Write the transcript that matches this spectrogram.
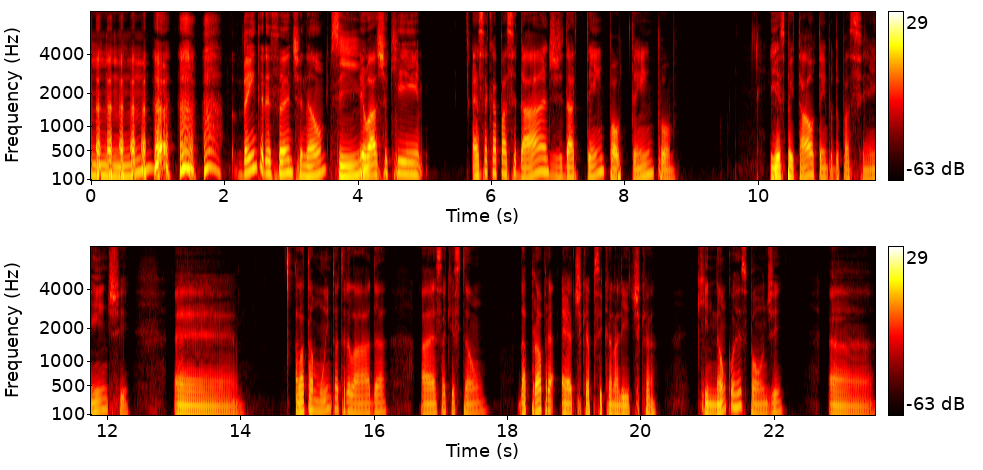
Uhum. Bem interessante, não? Sim. Eu acho que essa capacidade de dar tempo ao tempo e respeitar o tempo do paciente, é, ela está muito atrelada a essa questão da própria ética psicanalítica, que não corresponde uh,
